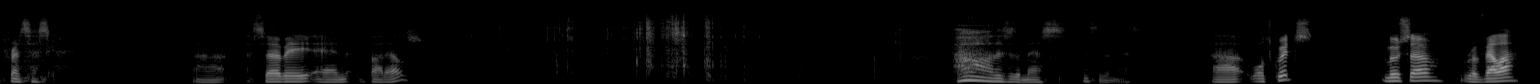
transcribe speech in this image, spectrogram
Francesco. Serbi and Bud Elch. Oh, this is a mess. This is a mess. Uh, Waltzquitch, Musso, Ravella,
